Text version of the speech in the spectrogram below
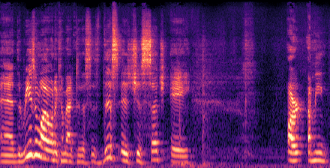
And the reason why I want to come back to this is this is just such a art. I mean,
